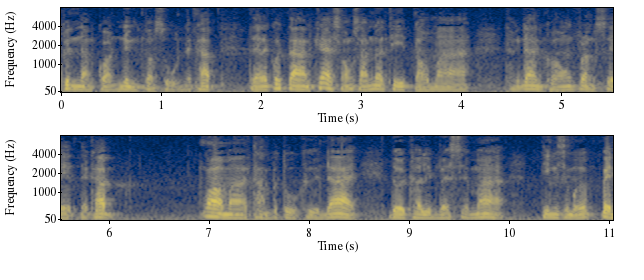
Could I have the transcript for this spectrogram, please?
ขึ้นนำก่อน 1 ต่อ0นะครับแต่ก็ตามแค่ 2-3 นาทีต่อมาทางด้านของฝรั่งเศสนะครับก็มาทำประตูคืนได้ โดยคาริมเบนเซมายิงเสมอเป็น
